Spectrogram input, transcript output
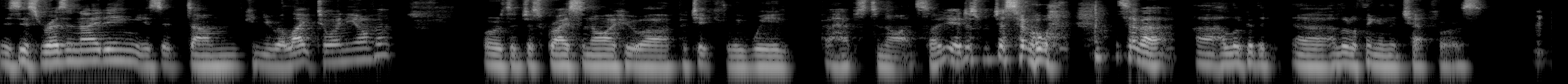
Is this resonating? Is it um, can you relate to any of it? or is it just Grace and I who are particularly weird perhaps tonight? So yeah, just just have a let's have a, a look at the uh, a little thing in the chat for us.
